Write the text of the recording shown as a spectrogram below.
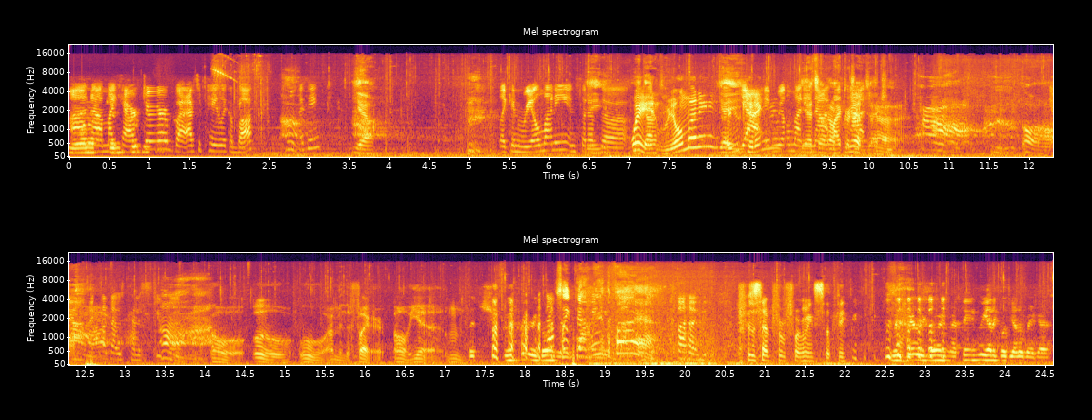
on uh, my skin suit me? character, but I have to pay like a buck, I think, Yeah. Like in real money instead of Yeah, the. Wait, in real money? Yeah, you you- Yeah, kidding in real money, Yeah, it's not, a not- microtransaction. Yeah. Oh. Yeah, I thought that was kind of stupid. Oh, ooh, ooh, I'm in the fire. Oh yeah. Mm. Which, which way are we going? It's like that in the fire. Fun. Was that performing something? Which way are we going? I think we gotta go the other way, guys.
